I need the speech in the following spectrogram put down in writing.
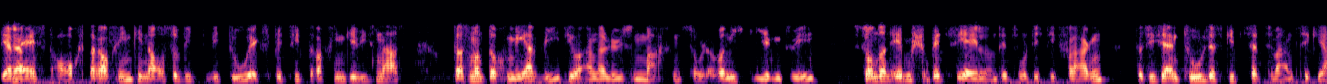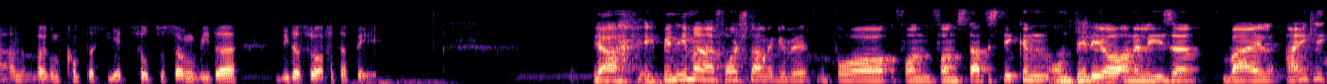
der ja. weist auch darauf hin, genauso wie, wie du explizit darauf hingewiesen hast, dass man doch mehr Videoanalysen machen soll, aber nicht irgendwie, sondern eben speziell. Und jetzt wollte ich dich fragen, das ist ja ein Tool, das gibt es seit 20 Jahren. Warum kommt das jetzt sozusagen wieder, wieder so aufs Tapet? Ja, ich bin immer Vorstand gewesen von, von Statistiken und Videoanalyse weil eigentlich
